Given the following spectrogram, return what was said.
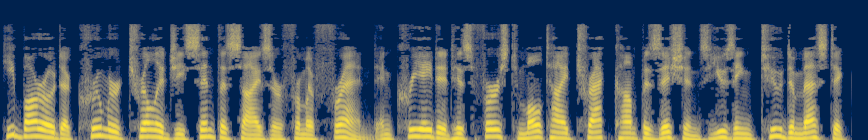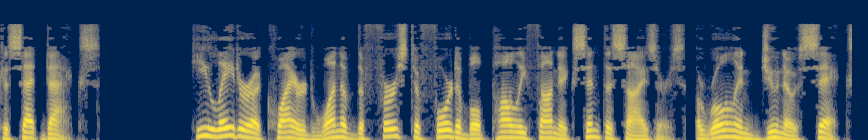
He borrowed a Crumar Trilogy synthesizer from a friend and created his first multi-track compositions using two domestic cassette decks. He later acquired one of the first affordable polyphonic synthesizers, a Roland Juno 6.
